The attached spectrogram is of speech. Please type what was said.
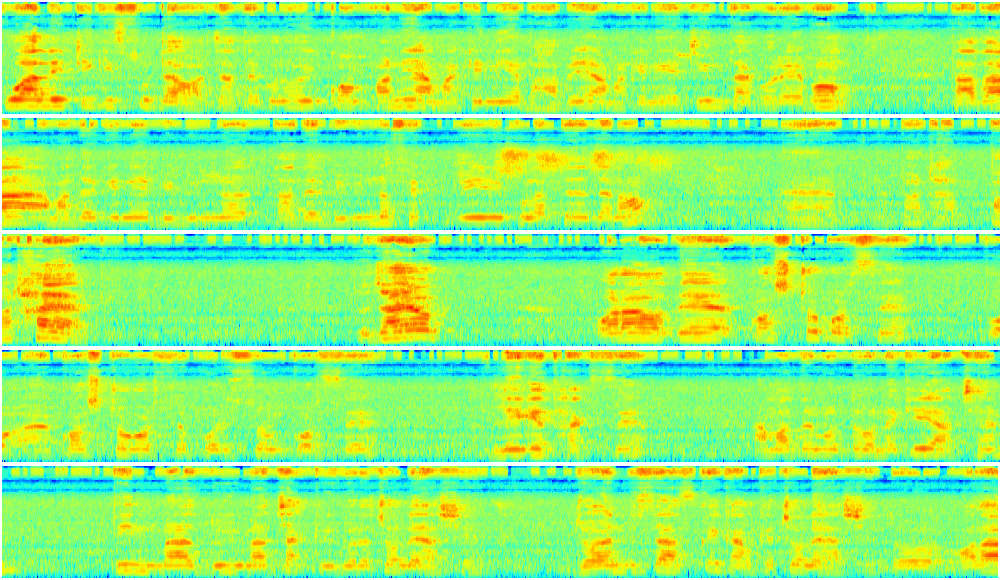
কোয়ালিটি কিছু দেওয়ার, যাতে করে ওই কোম্পানি আমাকে নিয়ে ভাবে, আমাকে নিয়ে চিন্তা করে এবং তারা আমাদেরকে নিয়ে বিভিন্ন, তাদের বিভিন্ন ফ্যাক্টরিগুলোতে যেন পাঠা, পাঠায় আর কি। তো যাই হোক, ওরা ওদের কষ্ট করছে কষ্ট করছে, পরিশ্রম করছে, লেগে থাকছে। আমাদের মধ্যে অনেকেই আছেন, তিন মাস, দুই মাস চাকরি করে চলে আসে। জয়েন দিচ্ছে আজকে, কালকে চলে আসে। তো ওরা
